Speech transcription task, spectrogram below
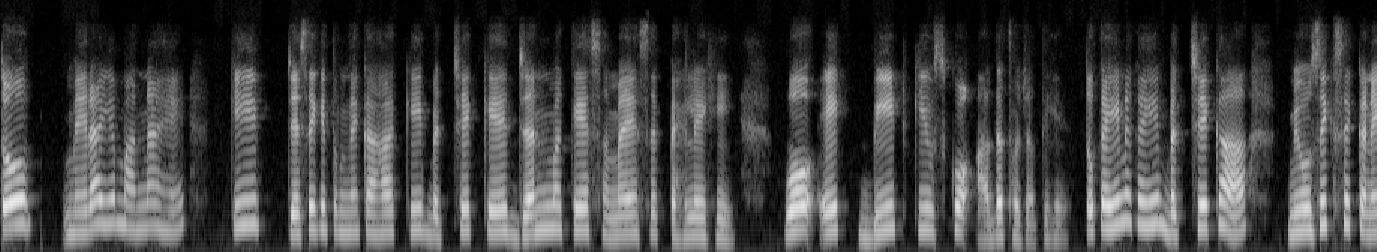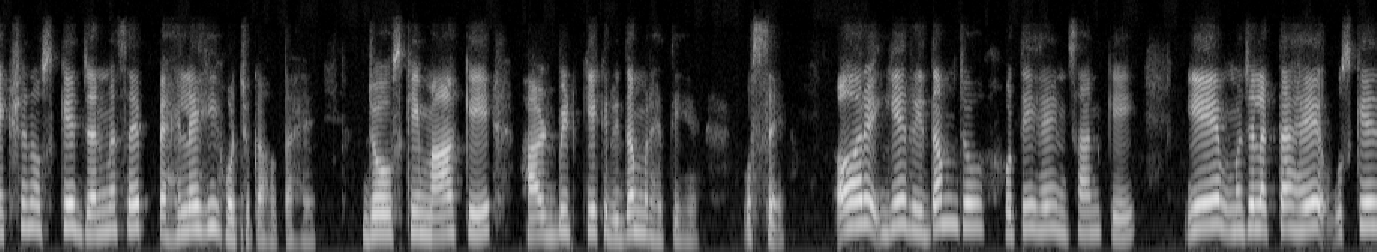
तो मेरा ये मानना है कि जैसे कि तुमने कहा कि बच्चे के जन्म के समय से पहले ही वो एक बीट की उसको आदत हो जाती है। तो कहीं ना कहीं बच्चे का म्यूज़िक से कनेक्शन उसके जन्म से पहले ही हो चुका होता है, जो उसकी माँ की हार्ट बीट की एक रिदम रहती है उससे। और ये रिदम जो होती है इंसान की, ये मुझे लगता है उसके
